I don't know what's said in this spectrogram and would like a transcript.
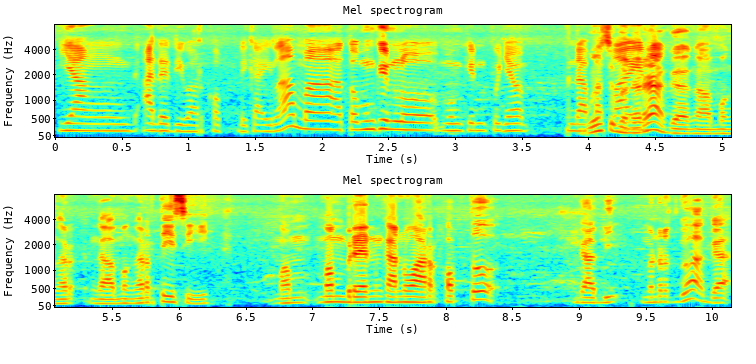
yang ada di Warkop DKI lama atau mungkin lo mungkin punya pendapat Gue sebenarnya agak nggak menger- mengerti sih. Mem membrandkan warkop tuh nggak bi- menurut gue agak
